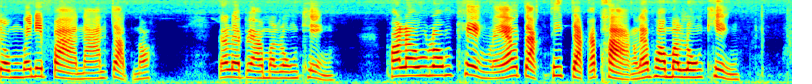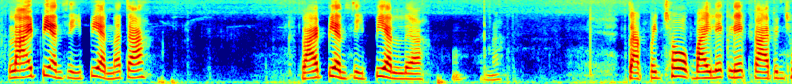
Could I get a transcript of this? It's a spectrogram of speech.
จมไว้ในป่านานจัดเนาะ ก็เลยไปเอามาลงเข่ง พอเราลงเข่งแล้วจากที่จากกระถางแล้วพอมาลงเข่งลายเปลี่ยนสีเปลี่ยนนะจ๊ะลายเปลี่ยนสีเปลี่ยนเลยเห็นไหมจากเป็นโชคใบเล็ก ๆ กลายเป็นโช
